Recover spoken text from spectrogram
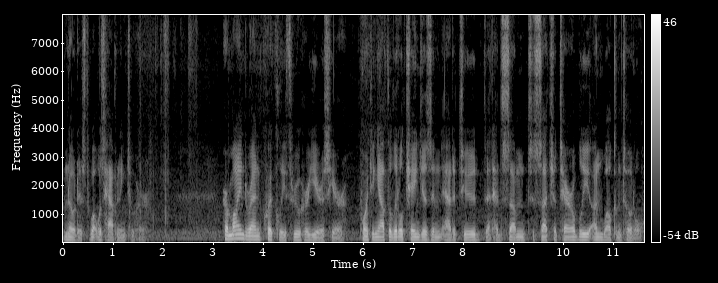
noticed what was happening to her? Her mind ran quickly through her years here, pointing out the little changes in attitude that had summed to such a terribly unwelcome total.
